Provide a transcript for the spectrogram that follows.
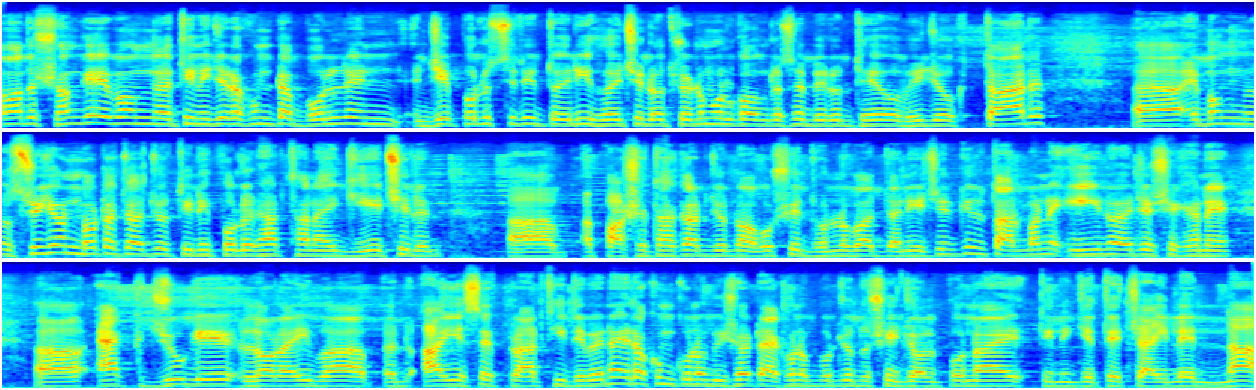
আমাদের সঙ্গে এবং তিনি যেরকমটা বললেন, যে পরিস্থিতি তৈরি হয়েছিল তৃণমূল কংগ্রেসের বিরুদ্ধে অভিযোগ, তার এবং সৃজন ভট্টাচার্য তিনি পোলেরহাট থানায় গিয়েছিলেন। পাশে থাকার জন্য অবশ্যই ধন্যবাদ জানিয়েছেন। কিন্তু তার মানে এই নয় যে সেখানে একযোগে লড়াই বা আইএসএফ প্রার্থী দেবে না, এরকম কোনো বিষয়টা এখনও পর্যন্ত সেই জল্পনায় তিনি যেতে চাইলেন না।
